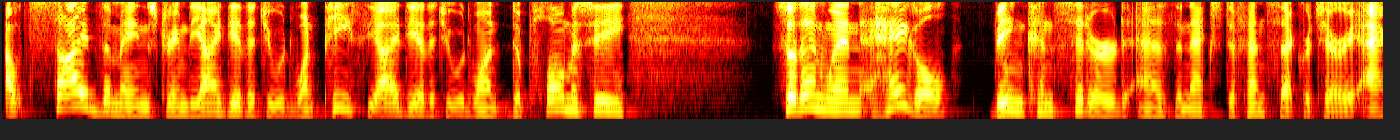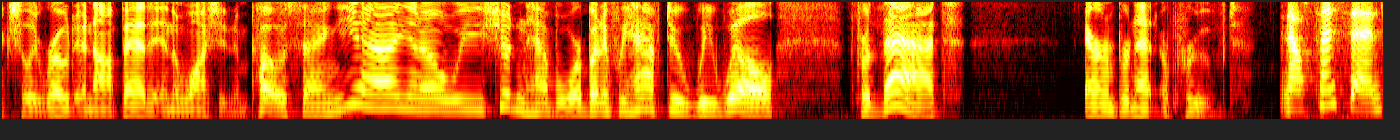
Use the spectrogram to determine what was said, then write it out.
outside the mainstream. The idea that you would want peace, the idea that you would want diplomacy. So then, when Hagel being considered as the next defense secretary, actually wrote an op ed in the Washington Post saying, yeah, you know, we shouldn't have war, but if we have to, we will. For that, Erin Burnett approved. Now, since then,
